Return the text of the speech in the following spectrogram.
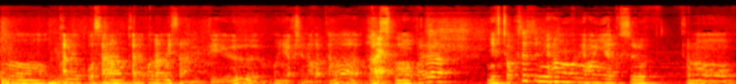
金子さん金子奈美さんっていう翻訳者の方がい。バスク語からに直接日本語に翻訳するその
